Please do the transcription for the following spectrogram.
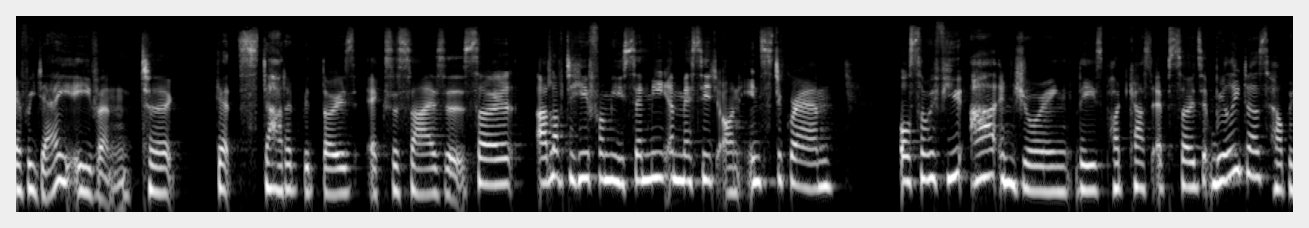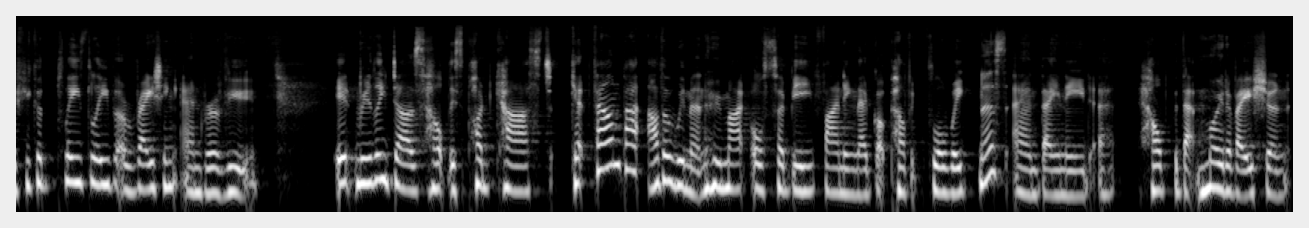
every day, even to get started with those exercises. So I'd love to hear from you. Send me a message on Instagram. Also, if you are enjoying these podcast episodes, it really does help if you could please leave a rating and review. It really does help this podcast get found by other women who might also be finding they've got pelvic floor weakness and they need uh, help with that motivation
